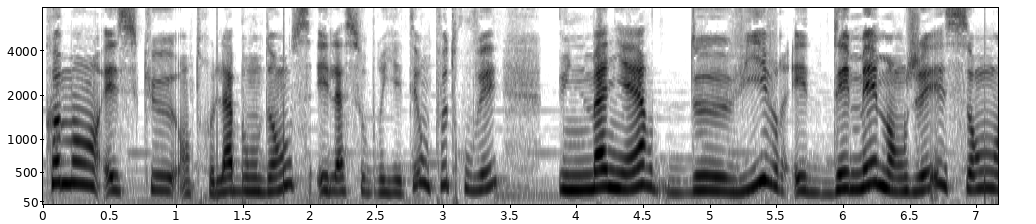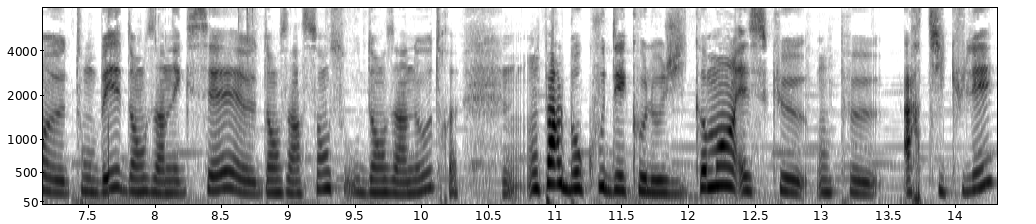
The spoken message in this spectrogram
Comment est-ce que entre l'abondance et la sobriété, on peut trouver une manière de vivre et d'aimer manger sans euh, tomber dans un excès euh, dans un sens ou dans un autre? On parle beaucoup d'écologie. Comment est-ce que on peut articuler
